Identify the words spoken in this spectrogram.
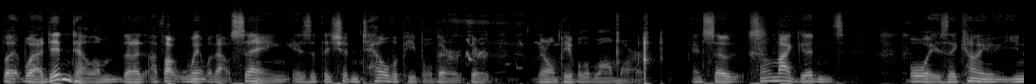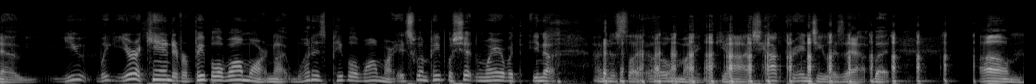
but what I didn't tell them that I, I thought went without saying is that they shouldn't tell the people they're they're they're on people of Walmart. And so some of my good ones, boys, they kind of you know you we, you're a candidate for people of Walmart. And like, what is people of Walmart? It's when people shouldn't wear with you know. I'm just like, oh my gosh, how cringy was that? But um,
